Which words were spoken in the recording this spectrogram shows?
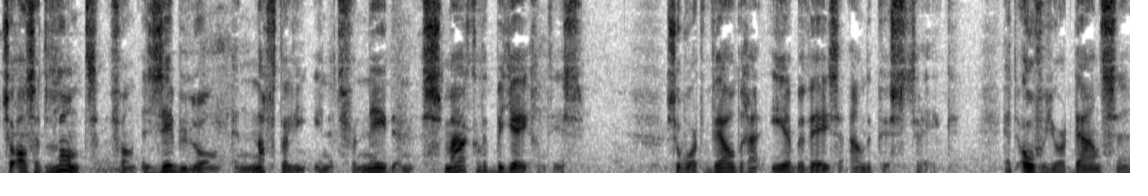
Zoals het land van Zebulon en Naphtali in het verneden smakelijk bejegend is, zo wordt weldra eer bewezen aan de kuststreek, het overjordaanse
